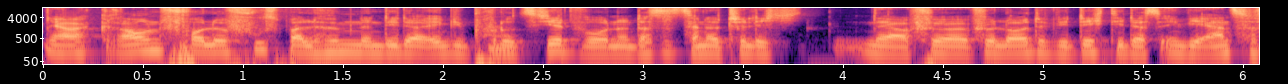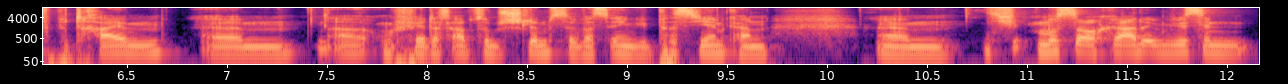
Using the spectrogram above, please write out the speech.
ja, grauenvolle Fußballhymnen, die da irgendwie produziert wurden. Und das ist dann natürlich, ja, für, für Leute wie dich, die das irgendwie ernsthaft betreiben, ähm, ungefähr das absolut Schlimmste, was irgendwie passieren kann. Ähm, ich musste auch gerade ein bisschen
